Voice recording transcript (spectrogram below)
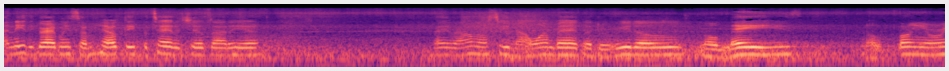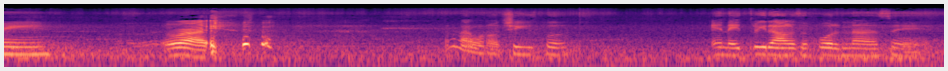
I need to grab me some healthy potato chips out of here. Baby, I don't see not one bag of Doritos, no Lay's, no Funyuns Right. Anybody want no cheese puffs? And they $3.49.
